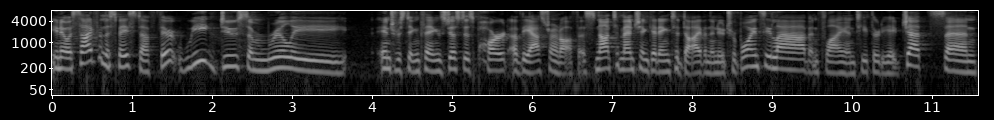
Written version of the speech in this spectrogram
you know, aside from the space stuff, there we do some really interesting things just as part of the astronaut office. Not to mention getting to dive in the neutral buoyancy lab and fly in T-38 jets and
